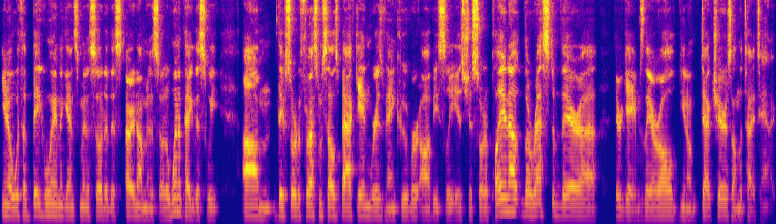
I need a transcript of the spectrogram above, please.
you know, with a big win against Minnesota this, or not Minnesota, Winnipeg this week, um, they've sort of thrust themselves back in, whereas Vancouver obviously is just sort of playing out the rest of their, uh, their games. They are all, you know, deck chairs on the Titanic.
